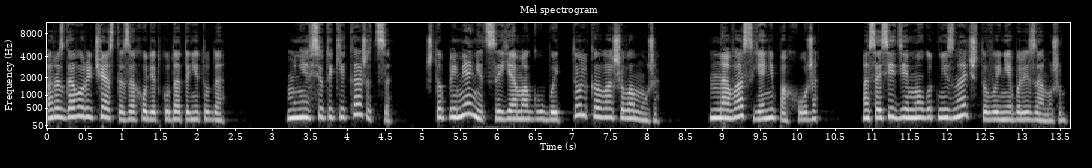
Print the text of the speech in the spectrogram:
Разговоры часто заходят куда-то не туда. Мне все-таки кажется, что племянницей я могу быть только вашего мужа. На вас я не похожа, а соседи могут не знать, что вы не были замужем.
